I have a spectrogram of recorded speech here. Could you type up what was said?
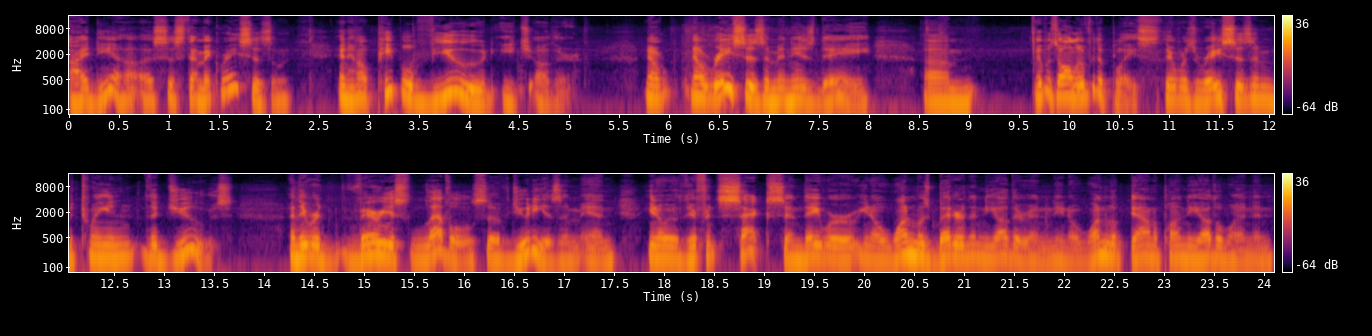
idea of systemic racism and how people viewed each other. Now, now racism in his day, um, it was all over the place. There was racism between the Jews and there were various levels of Judaism and you know different sects and they were you know one was better than the other and you know one looked down upon the other one and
